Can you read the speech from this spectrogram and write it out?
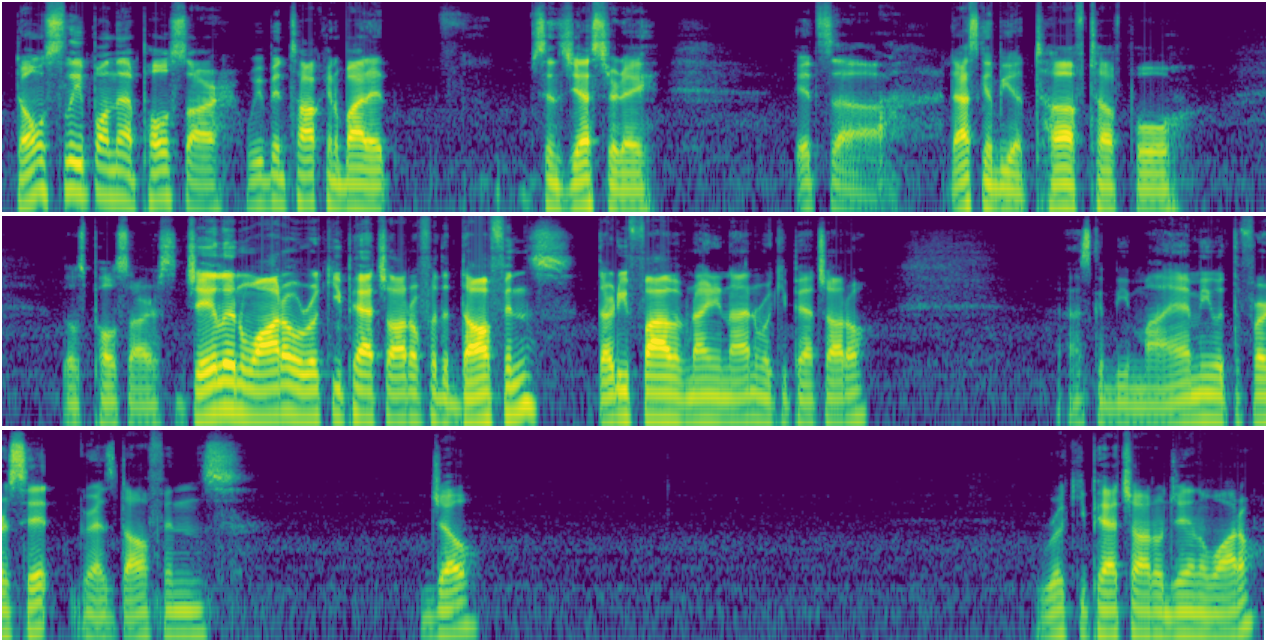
Don't sleep on that pulsar. We've been talking about it since yesterday. It's uh that's gonna be a tough, tough pull those pulsars. Jalen Waddle, rookie patch auto for the Dolphins. 35 of 99, rookie patch auto. That's going to be Miami with the first hit. Congrats, Dolphins. Joe. Rookie patch auto, Jalen Waddle.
